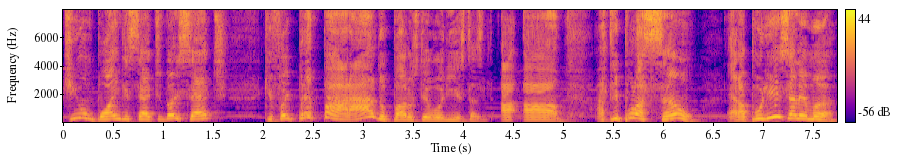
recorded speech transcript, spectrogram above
tinha um Boeing 727 que foi preparado para os terroristas. A, a, a tripulação era a polícia alemã.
